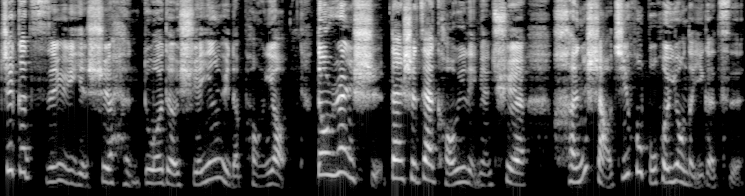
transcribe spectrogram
这个词语也是很多的学英语的朋友都认识，但是在口语里面却很少、几乎不会用的一个词。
